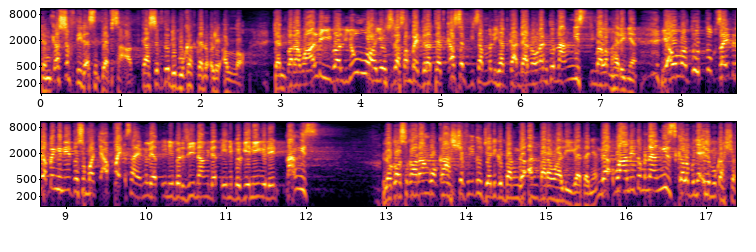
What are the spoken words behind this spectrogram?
dan kasyaf tidak setiap saat kasyaf itu dibukakan oleh Allah dan para wali wali Allah yang sudah sampai derajat kasyaf bisa melihat keadaan orang itu nangis di malam harinya ya Allah tutup saya tidak ingin itu semua capek saya ngelihat ini berzinang lihat ini begini ini nangis Loh kok sekarang kok kasyaf itu jadi kebanggaan para wali katanya? Enggak, wali itu menangis kalau punya ilmu kasyaf.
